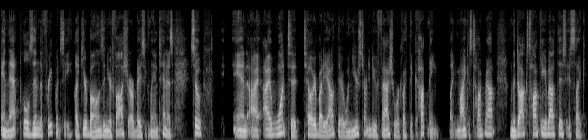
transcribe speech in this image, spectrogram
and that pulls in the frequency. Like your bones and your fascia are basically antennas. So, and I, I want to tell everybody out there when you're starting to do fascia work, like the cupping, like Mike is talking about, when the doc's talking about this, it's like,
